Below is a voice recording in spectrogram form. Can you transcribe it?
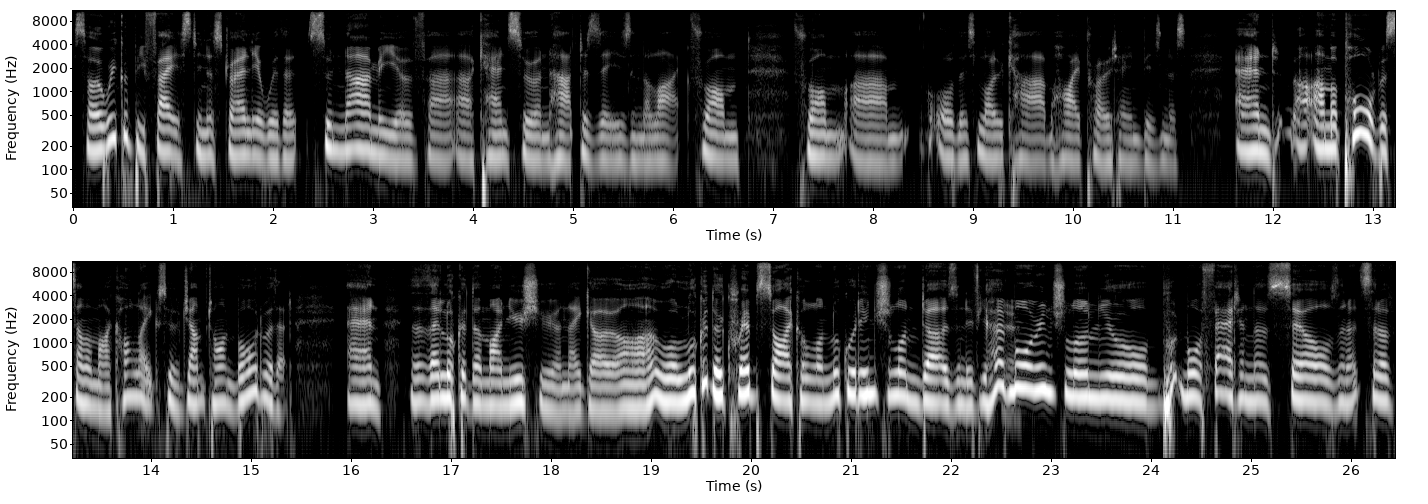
So we could be faced in Australia with a tsunami of uh, uh, cancer and heart disease and the like from from um, all this low carb, high protein business. And I'm appalled with some of my colleagues who've jumped on board with it and they look at the minutiae and they go, oh, well, look at the Krebs cycle and look what insulin does. And if you have yeah. more insulin, you'll put more fat in those cells. And it's sort of,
